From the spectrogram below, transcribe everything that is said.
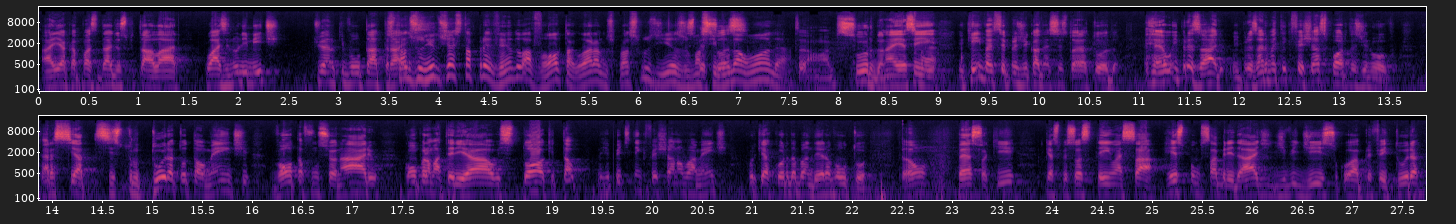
aí a capacidade hospitalar quase no limite, tiveram que voltar atrás. Os Estados Unidos já está prevendo a volta agora nos próximos dias, As uma pessoas... segunda onda. Então, é um absurdo, né? E assim, é. quem vai ser prejudicado nessa história toda? É o empresário. O empresário vai ter que fechar as portas de novo. O cara se, se estrutura totalmente, volta funcionário, compra material, estoque e tal. De repente tem que fechar novamente porque a cor da bandeira voltou. Então, peço aqui que as pessoas tenham essa responsabilidade de dividir isso com a prefeitura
